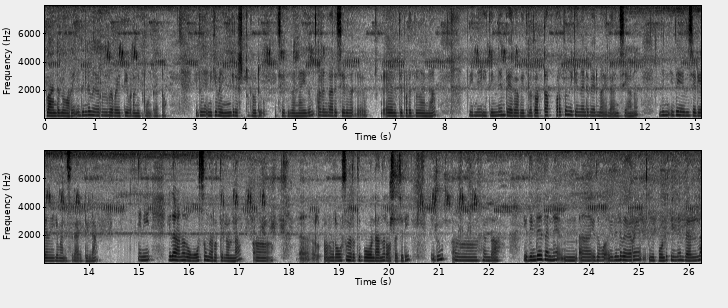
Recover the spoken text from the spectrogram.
പ്ലാന്റ് എന്ന് പറയും. ഇതിന്റെ വേറൊരു വെറൈറ്റി ഇവിടെ നിൽപ്പുണ്ട് കേട്ടോ. ഇത് എനിക്ക് ഭയങ്കര ഇഷ്ടമുള്ളൊരു ചെടി തന്നെ ഇതും അലങ്കാര ചെടി ഇനത്തിൽപ്പെടുത്തുന്നത് തന്നെ പിന്നെ ഇതിന്റെയും പേരറിയത്തില്ല തൊട്ടപ്പുറത്ത് നിൽക്കുന്നതിന്റെ പേര് മൈലാഞ്ചിയാണ്. ഇതിന് ഇത് ഏത് ചെടിയാണെന്ന് എനിക്ക് മനസ്സിലായിട്ടില്ല. ഇനി ഇതാണ് റോസ് നിറത്തിലുള്ള റോസ് നിറത്തിൽ പൂവുണ്ടാകുന്ന റോസാ ചെടി ഇതും എന്താ ഇതിന്റെ തന്നെ ഇത് ഇതിന്റെ വേറെ നിൽപ്പുണ്ട് പിന്നെ വെള്ള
